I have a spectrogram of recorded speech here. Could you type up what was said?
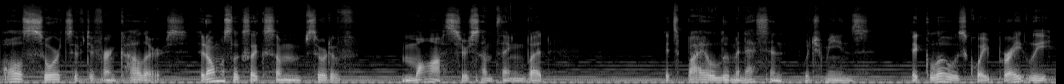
all sorts of different colors. It almost looks like some sort of moss or something, but it's bioluminescent, which means it glows quite brightly.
